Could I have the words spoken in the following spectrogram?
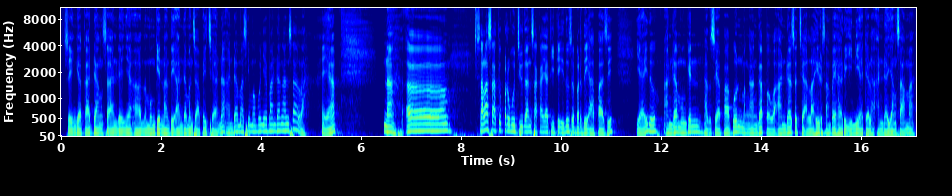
Sehingga kadang seandainya uh, mungkin nanti Anda mencapai jana Anda masih mempunyai pandangan salah ya. Nah, eh, salah satu perwujudan sakaya didik itu seperti apa sih? Ya itu, Anda mungkin atau siapa pun menganggap bahwa Anda sejak lahir sampai hari ini adalah Anda yang sama.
